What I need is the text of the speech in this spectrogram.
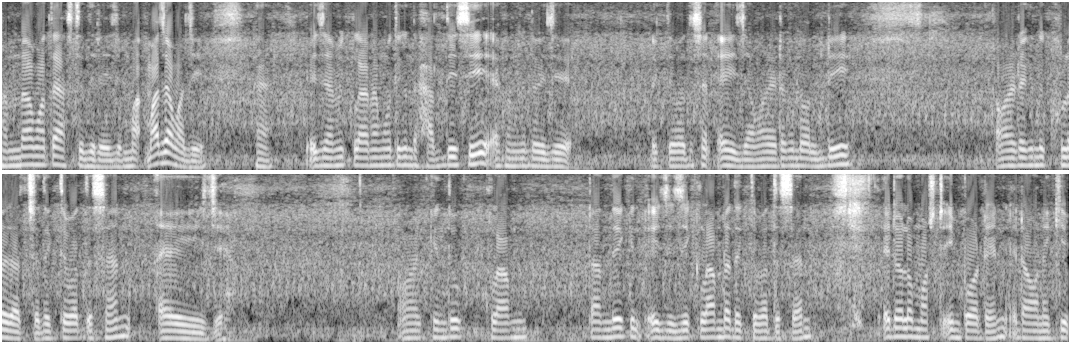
ঠান্ডা মাথায় আসতে ধীরে এই যে মাঝামাঝি। হ্যাঁ এই যে আমি ক্লানের মধ্যে কিন্তু হাত দিয়েছি, এখন কিন্তু এই যে দেখতে পাচ্ছেন, এই যে আমার এটা কিন্তু অলরেডি আমার এটা কিন্তু খুলে যাচ্ছে, দেখতে পাচ্ছেন, এই যে। আমার কিন্তু ক্লাম টান দিয়ে কিন্তু এই যে যে ক্লামটা দেখতে পাচ্ছেন, এটা হলো মোস্ট ইম্পর্টেন্ট এটা অনেকেই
